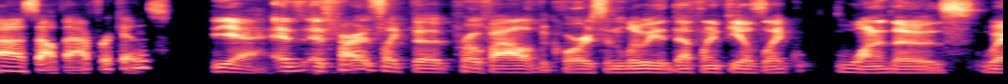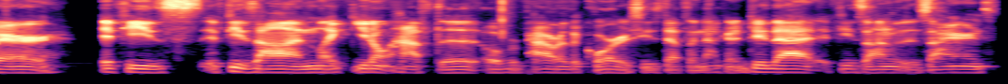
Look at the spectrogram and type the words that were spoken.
uh, South Africans. Yeah, as as far as like the profile of the course and Louis, it definitely feels like one of those where if he's if he's on, like you don't have to overpower the course. He's definitely not going to do that if he's on with his irons.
